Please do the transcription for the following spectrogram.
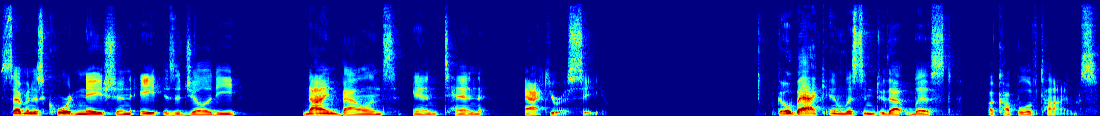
Seven is coordination. Eight is agility. Nine, balance. And 10, accuracy. Go back and listen to that list a couple of times.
